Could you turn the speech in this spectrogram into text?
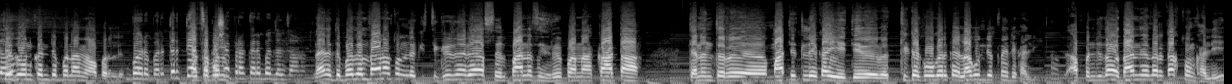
ते दोन कंटे पण आम्ही वापरले बरोबर. तर त्याचा त्याचा पण- कशा प्रकारे बदल जाणवतो? नाही नाही ते ना पण लगेच ग्रीनरी असेल पाण्याचा हिरवेपणा काटा त्यानंतर अं, मातीतले काही ते कीटक वगैरे काही लागून देत नाही ते खाली. आपण जेव्हा धान्य जर टाकतो ना खाली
